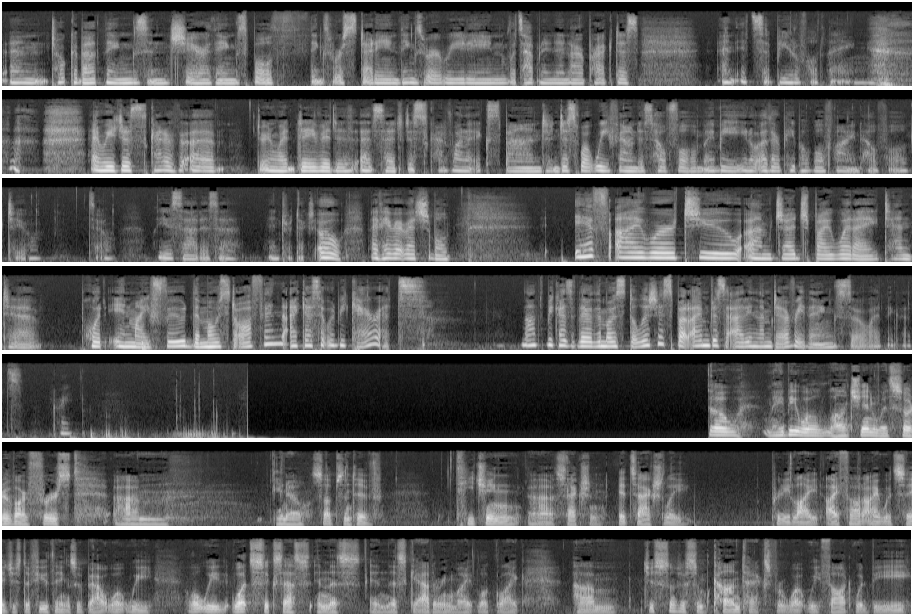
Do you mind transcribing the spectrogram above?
and talk about things and share things, both things we're studying, things we're reading, what's happening in our practice, and it's a beautiful thing. and we just kind of. Uh, doing what David has said, just kind of want to expand and just what we found is helpful. Maybe you know other people will find helpful too. So we'll use that as a introduction. Oh, my favorite vegetable. If I were to um, judge by what I tend to put in my food the most often, I guess it would be carrots. Not because they're the most delicious, but I'm just adding them to everything. So I think that's great. So maybe we'll launch in with sort of our first, um, you know, substantive teaching uh, section. It's actually pretty light. I thought I would say just a few things about what we, what we, what success in this in this gathering might look like. Um, just sort of some context for what we thought would be,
